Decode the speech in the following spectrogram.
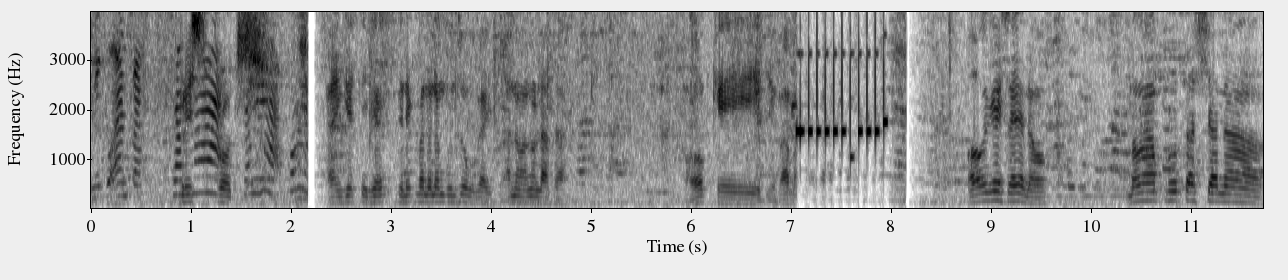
Nikuan pa. Sama. Fresh fruits. Sama. Kung Ayun guys, tinik- tinikman na ng bunso ko guys. Ano, ano lasa? Okay, di ba? Okay guys, ayan oh. Mga prutas siya na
